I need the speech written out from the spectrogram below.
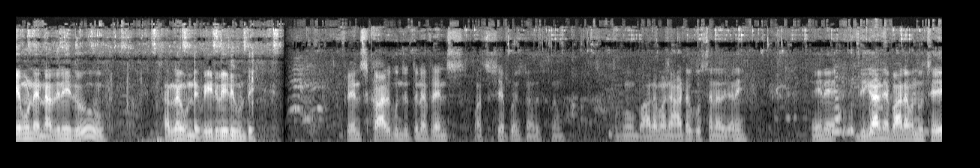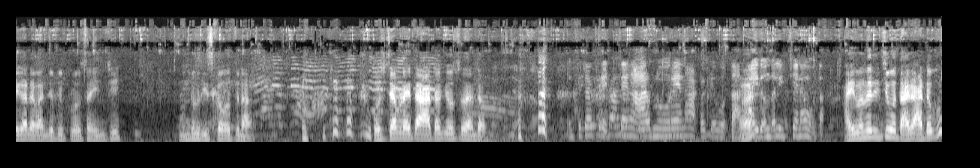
ఏముండే నది నీరు? చల్లగా ఉండే వేడి వేడిగా ఉంటాయి. ఫ్రెండ్స్ కాలు గుంజుతున్నాయి ఫ్రెండ్స్ మస్తు సేపు నుంచి నడుస్తున్నాం. బాలమని ఆటోకి వస్తున్నది కానీ నేనే దిగాలనే బాలమని నువ్వు చేయగలవు అని చెప్పి ప్రోత్సహించి ముందుకు తీసుకుపోతున్నా. వచ్చేటప్పుడు అయితే ఆటోకి వస్తుంది అంటావు? ఐదు వందలు ఇచ్చి పోతా. అవి ఆటోకు?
